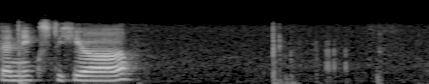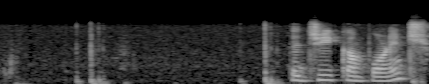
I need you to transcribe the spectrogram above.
The next here the G component.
